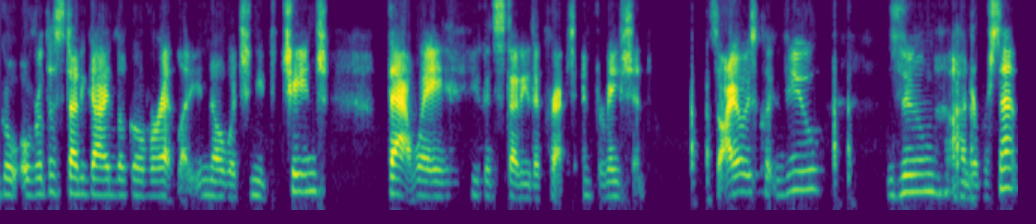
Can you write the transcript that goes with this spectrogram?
go over the study guide, look over it, let you know what you need to change. That way you can study the correct information. So I always click view, zoom 100%.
